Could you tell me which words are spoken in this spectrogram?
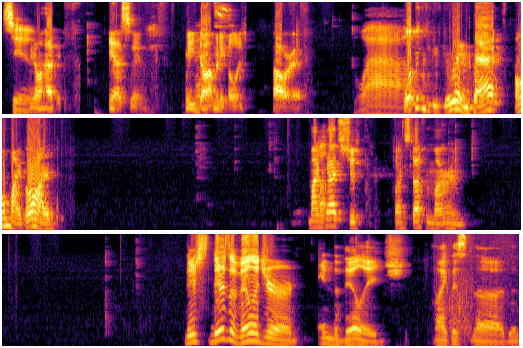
soon. We don't have it. Yeah, soon. We don't have any village to power it. Wow. What are you doing, Pat? Oh my god. My Uh, cat's just my stuff in my room. There's there's a villager in the village, like this the the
